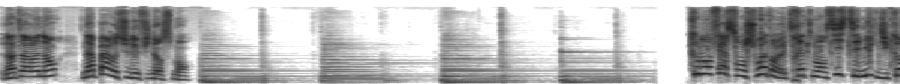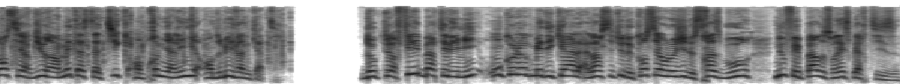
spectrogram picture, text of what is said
L'intervenant n'a pas reçu de financement. Comment faire son choix dans le traitement systémique du cancer du rein métastatique en première ligne en 2024 Docteur Philippe Barthélémy, oncologue médical à l'Institut de cancérologie de Strasbourg, nous fait part de son expertise.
